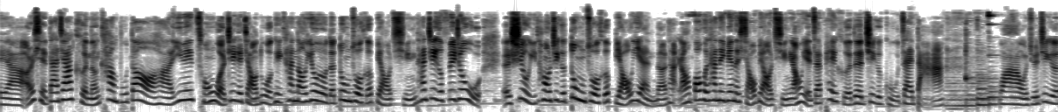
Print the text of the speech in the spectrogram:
呀！而且大家可能看不到哈，因为从我这个角度，我可以看到佑佑的动作和表情。他这个非洲舞，呃，是有一套这个动作和表演的。他然后包括他那边的小表情，然后也在配合的这个鼓在打。哇，我觉得这个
